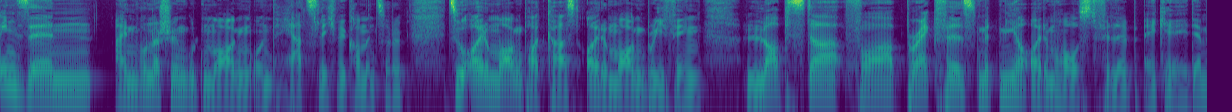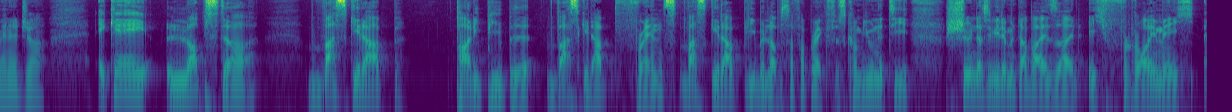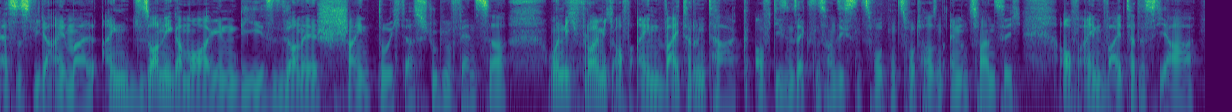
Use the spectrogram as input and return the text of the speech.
Moinsen, einen wunderschönen guten Morgen und herzlich willkommen zurück zu eurem Morgen-Podcast, eurem Morgen-Briefing Lobster for Breakfast mit mir, eurem Host Philipp, aka der Manager, aka Lobster. Was geht ab? Party People, was geht ab, Friends, was geht ab, liebe Lobster for Breakfast Community. Schön, dass ihr wieder mit dabei seid. Ich freue mich. Es ist wieder einmal ein sonniger Morgen. Die Sonne scheint durch das Studiofenster. Und ich freue mich auf einen weiteren Tag, auf diesen 26.02.2021, auf ein weiteres Jahr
